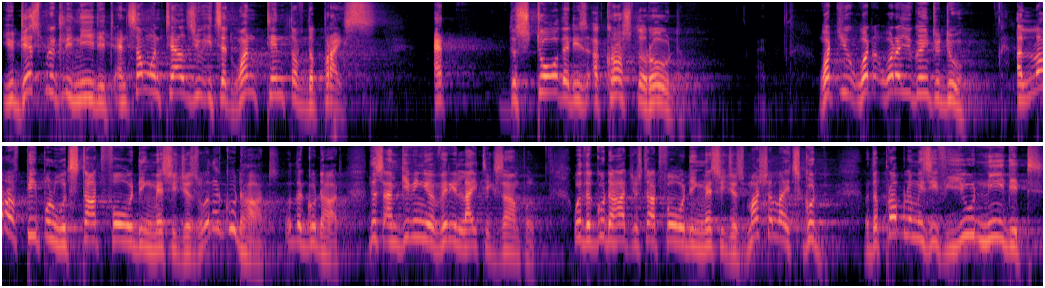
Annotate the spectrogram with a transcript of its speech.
you desperately need it, and someone tells you it's at one tenth of the price at the store that is across the road. What, you, what, what are you going to do? A lot of people would start forwarding messages with a good heart, with a good heart. This, I'm giving you a very light example. With a good heart, you start forwarding messages. Mashallah, it's good. But the problem is if you need it,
